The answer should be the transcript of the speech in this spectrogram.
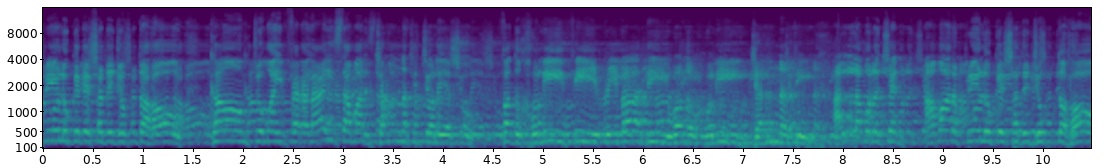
প্রিয় লোকেদের সাথে যুক্ত হও। কাম টু মাই প্যারালাইজ আমার জান্নাতে চলে এসো। ফাদখুলি ফি ইবাদি ওয়াদখুলি জান্নাতি। আল্লাহ বলেছেন আমার প্রিয় লোকের সাথে যুক্ত হও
